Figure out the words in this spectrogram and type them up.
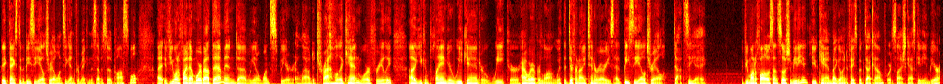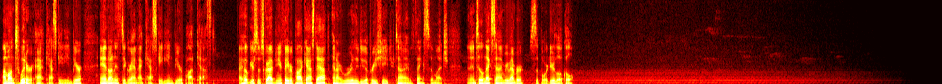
Big thanks to the BC Trail once again for making this episode possible. Uh, if you want to find out more about them, and uh, you know, once we are allowed to travel again more freely, uh, you can plan your weekend or week or however long with the different itineraries at bcaletrail.ca. If you want to follow us on social media, you can by going to facebook.com forward slash Cascadian Beer. I'm on Twitter at Cascadian Beer and on Instagram at Cascadian Beer Podcast. I hope you're subscribed in your favorite podcast app, and I really do appreciate your time. Thanks so much. And until next time, remember support your local.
